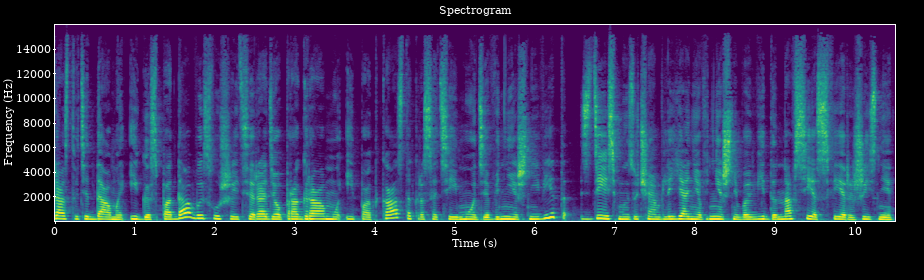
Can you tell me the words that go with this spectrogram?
Здравствуйте, дамы и господа! Вы слушаете радиопрограмму и подкаст о красоте и моде «Внешний вид». Здесь мы изучаем влияние внешнего вида на все сферы жизни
